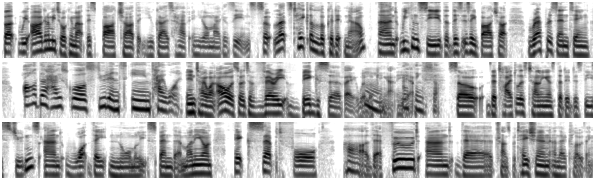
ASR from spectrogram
but we are going to be talking about this bar chart that you guys have in your magazines. So let's take a look at it now. And we can see that this is a bar chart representing all the high school students in Taiwan. In Taiwan. Oh, so it's a very big survey we're mm, looking at here. I think so. So the title is telling us that it is these students and what they normally spend their money on, except for uh, their food and their transportation and their clothing.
